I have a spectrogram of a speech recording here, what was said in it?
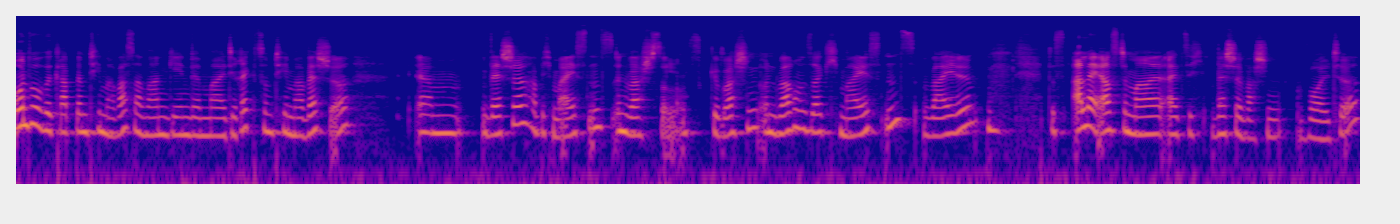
Und wo wir gerade beim Thema Wasser waren, gehen wir mal direkt zum Thema Wäsche. Ähm, Wäsche habe ich meistens in Waschsalons gewaschen. Und warum sage ich meistens? Weil das allererste Mal, als ich Wäsche waschen wollte,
